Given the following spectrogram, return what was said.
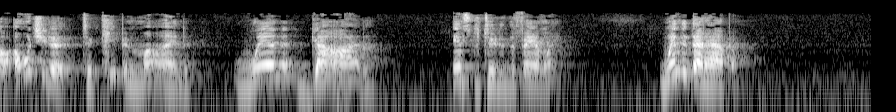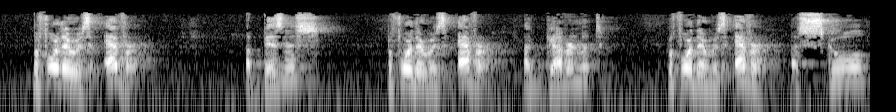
I, I want you to, to keep in mind when God instituted the family. When did that happen? Before there was ever a business, before there was ever a government, before there was ever a school,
